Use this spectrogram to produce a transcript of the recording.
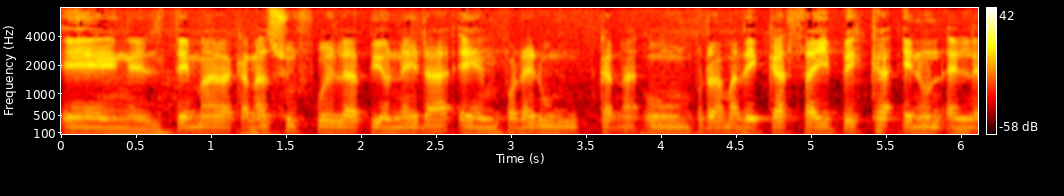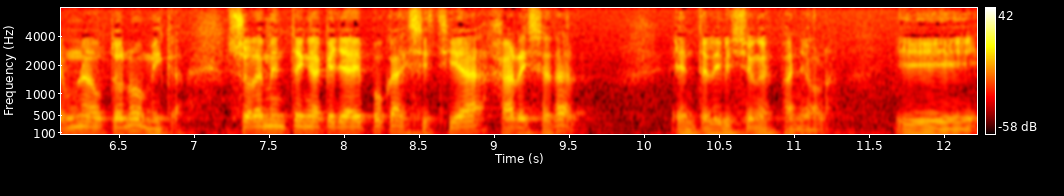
en el tema, Canal Sur fue la pionera en poner un, cana- un programa de caza y pesca en, un- en una autonómica. Solamente en aquella época existía Jara y Sedal en televisión española. Y,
